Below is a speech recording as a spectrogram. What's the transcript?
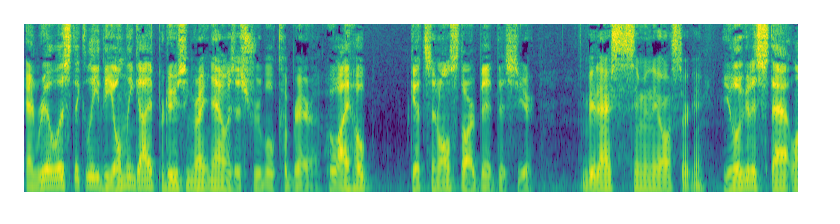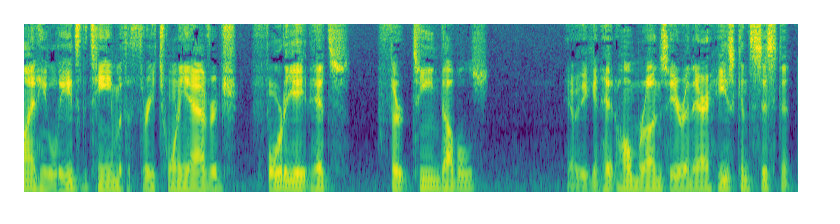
And realistically, the only guy producing right now is Asdrubal Cabrera, who I hope gets an All Star bid this year. It'd be nice to see him in the All Star game. You look at his stat line; he leads the team with a 320 average, 48 hits, 13 doubles. You know, he can hit home runs here and there. He's consistent.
